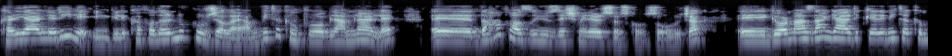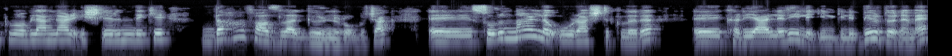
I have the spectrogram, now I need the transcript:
kariyerleriyle ilgili kafalarını kurcalayan bir takım problemlerle eee, daha fazla yüzleşmeleri söz konusu olacak. Eee, görmezden geldikleri bir takım problemler işlerindeki daha fazla görünür olacak. Eee, sorunlarla uğraştıkları eee, kariyerleriyle ilgili bir döneme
